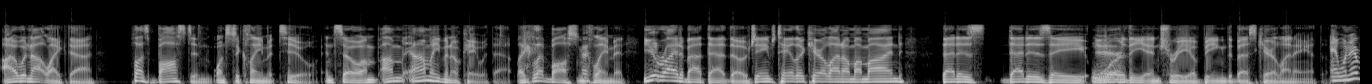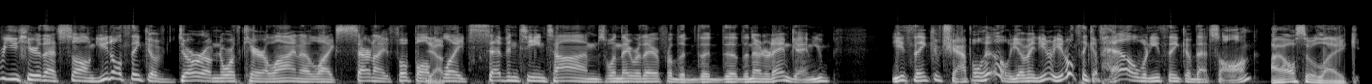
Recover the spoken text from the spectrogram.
I would not like that. Plus, Boston wants to claim it too, and so I'm I'm I'm even okay with that. Like, let Boston claim it. You're right about that, though. James Taylor, Carolina, on my mind. That is that is a Yeah. worthy entry of being the best Carolina anthem. And whenever you hear that song, you don't think of Durham, North Carolina, like Saturday Night Football Yep. played 17 times when they were there for the, the, the, the Notre Dame game. You you think of Chapel Hill. I mean, you you don't think of hell when you think of that song. I also like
